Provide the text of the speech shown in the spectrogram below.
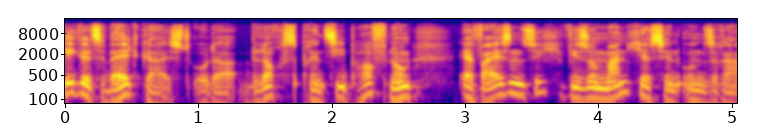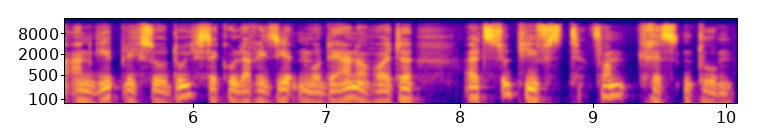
Hegels Weltgeist oder Blochs Prinzip Hoffnung erweisen sich, wie so manches in unserer angeblich so durchsäkularisierten Moderne heute, als zutiefst vom Christentum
